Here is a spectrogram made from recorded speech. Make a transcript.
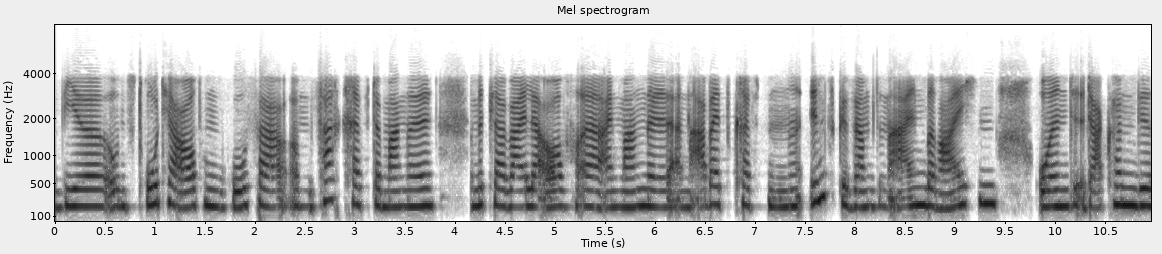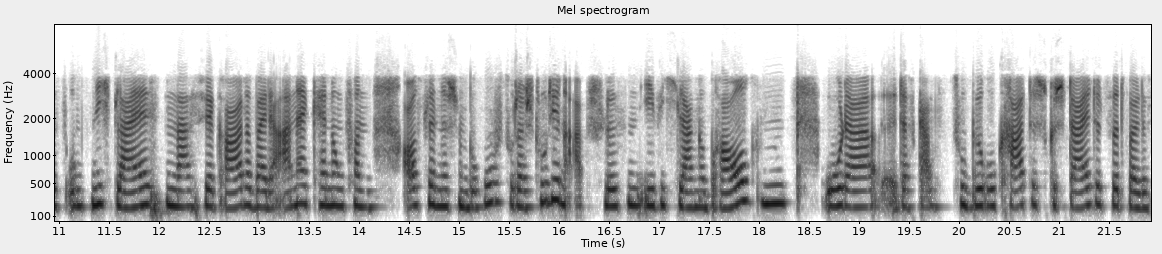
wir uns droht ja auch ein großer ähm, Fachkräftemangel, mittlerweile auch äh, ein Mangel an Arbeitskräften insgesamt in allen Bereichen. Und da können wir es uns nicht leisten, dass wir gerade bei der Anerkennung von von ausländischen Berufs- oder Studienabschlüssen ewig lange brauchen oder das Ganze zu bürokratisch gestaltet wird, weil das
